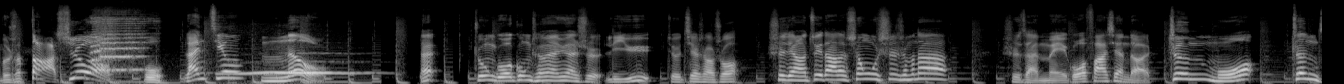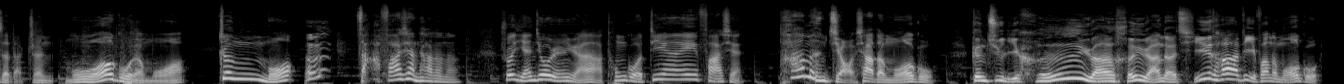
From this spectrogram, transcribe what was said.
不是大象，不，蓝鲸，no。哎，中国工程院院士李玉就介绍说，世界上最大的生物是什么呢？是在美国发现的真蘑，榛子的榛，蘑菇的蘑，真蘑。嗯，咋发现它的呢？说研究人员啊，通过 DNA 发现，他们脚下的蘑菇跟距离很远很远的其他地方的蘑菇，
